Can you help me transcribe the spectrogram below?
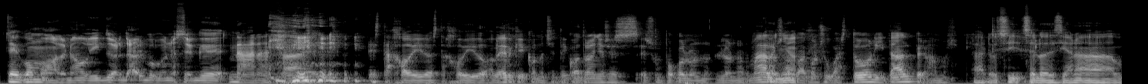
esté como, "Ah, no, Víctor tal, porque no sé qué. Nah, nah, está, está jodido, está jodido. A ver, que con 84 años es, es un poco lo, lo normal. O sea, va con su bastón y tal, pero vamos. Claro, sí, se lo decían a...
